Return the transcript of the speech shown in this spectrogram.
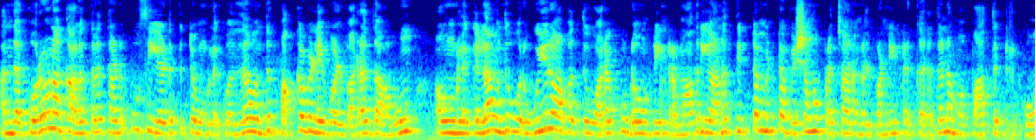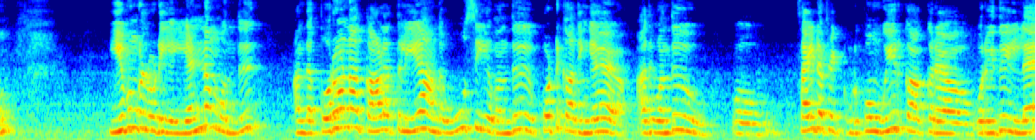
அந்த கொரோனா காலத்துல தடுப்பூசி எடுத்துட்டவங்களுக்கு எல்லாம் வந்து பக்க விளைவுகள் வரதாவும் அவங்களுக்கெல்லாம் வந்து ஒரு உயிராபத்து வரக்கூடும் அப்படின்ற மாதிரியான திட்டமிட்ட விஷம பிரச்சாரங்கள் பண்ணிட்டு இருக்கிறத நம்ம பார்த்துட்டு இருக்கோம். இவங்களுடைய எண்ணம் வந்து அந்த கொரோனா காலத்திலேயே அந்த ஊசியை வந்து போட்டுக்காதீங்க. அது வந்து சைடு எஃபெக்ட் கொடுக்கும். உயிர் காக்கிற ஒரு இது இல்லை.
